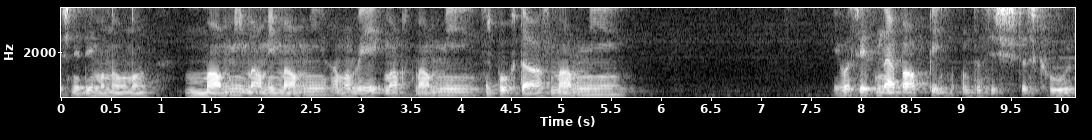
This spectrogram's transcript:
Es ist nicht immer nur noch Mami, Mami, Mami, haben wir weh gemacht, Mami, ich brauche das, Mami. Ja, es wird dann auch Papi und das ist, das ist cool.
